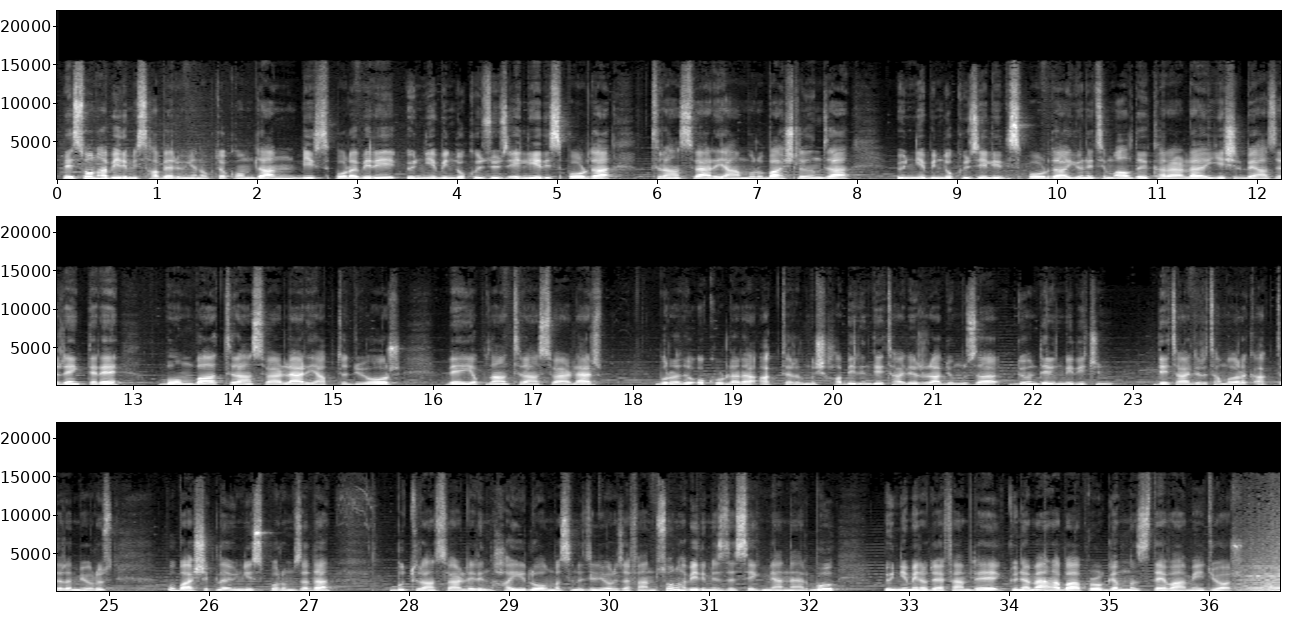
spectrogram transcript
Ve son haberimiz haberunya.com'dan bir spor haberi Ünye 1957 Spor'da transfer yağmuru başlığında Ünye 1957 Spor'da yönetim aldığı kararla yeşil beyazlı renklere bomba transferler yaptı diyor ve yapılan transferler burada okurlara aktarılmış. Haberin detayları radyomuza gönderilmediği için detayları tam olarak aktaramıyoruz. Bu başlıkla Ünye Spor'umuza da bu transferlerin hayırlı olmasını diliyoruz efendim. Son haberimizde sevgilenler bu. Ünye Melodi FM'de Güne Merhaba programımız devam ediyor. Müzik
